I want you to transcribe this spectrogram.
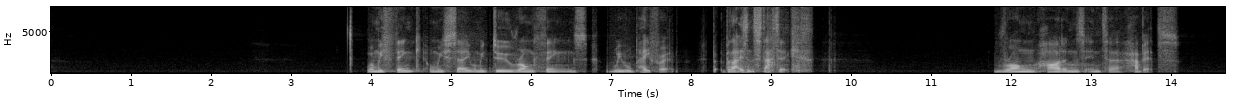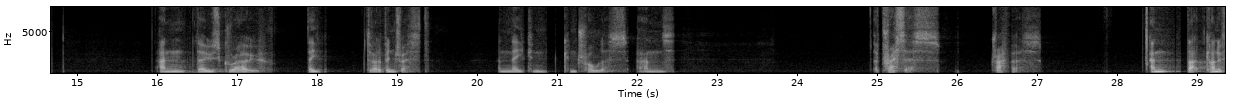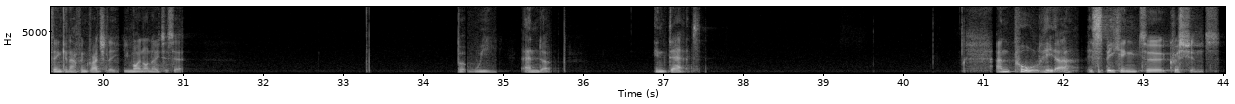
When we think, when we say, when we do wrong things, we will pay for it. But, but that isn't static. Wrong hardens into habits. And those grow. They develop interest. And they can control us and oppress us, trap us. And that kind of thing can happen gradually. You might not notice it. but we end up in debt. And Paul here is speaking to Christians.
